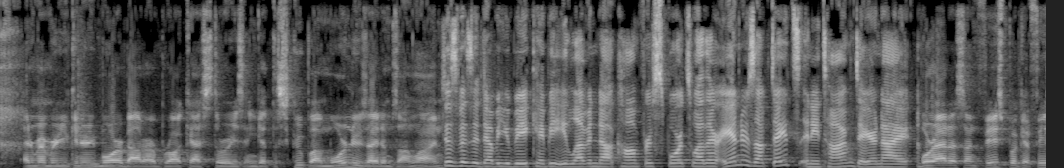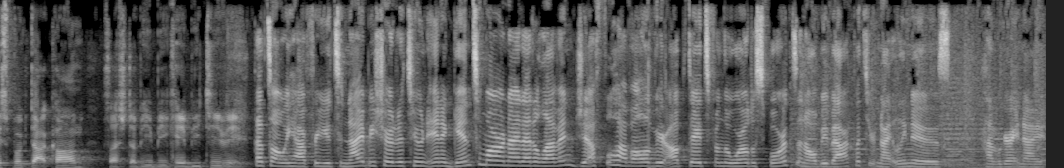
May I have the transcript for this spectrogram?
and remember, you can read more about our broadcast stories and get the scoop on more news items online. Just visit WBKB11.com for sports, weather, and news updates anytime, day or night. or add us on Facebook at facebook.com slash. That's all we have for you tonight. Be sure to tune in again tomorrow night at 11. Jeff will have all of your updates from the world of sports, and I'll be back with your nightly news. Have a great night.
